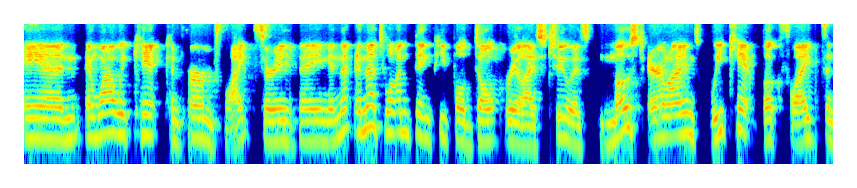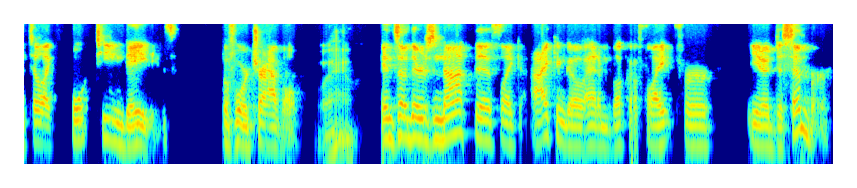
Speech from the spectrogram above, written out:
and and while we can't confirm flights or anything and that, and that's one thing people don't realize too is most airlines we can't book flights until like 14 days before travel. Wow. and so there's not this like i can go ahead and book a flight for you know december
